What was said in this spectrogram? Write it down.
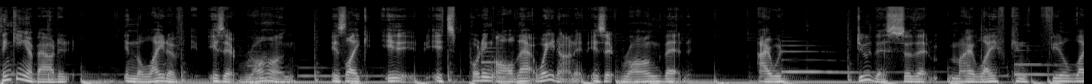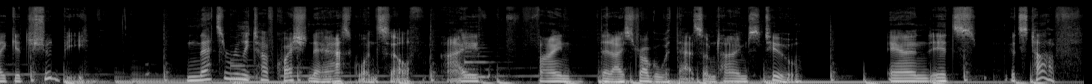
Thinking about it in the light of is it wrong is like it, it's putting all that weight on it. Is it wrong that I would do this so that my life can feel like it should be? And that's a really tough question to ask oneself. I find that I struggle with that sometimes too. And it's it's tough.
